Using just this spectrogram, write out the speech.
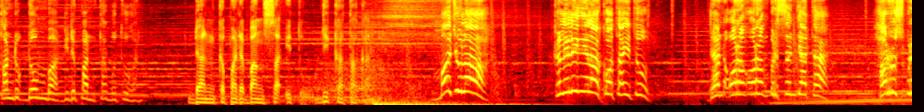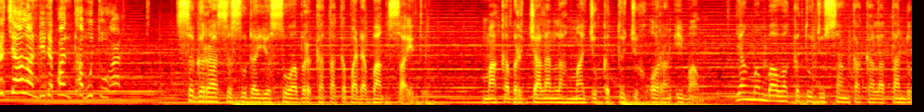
tanduk domba di depan tabut Tuhan. Dan kepada bangsa itu dikatakan, Majulah, kelilingilah kota itu, dan orang-orang bersenjata harus berjalan di depan tabut Tuhan. Segera sesudah Yosua berkata kepada bangsa itu, maka berjalanlah maju ketujuh orang imam yang membawa ketujuh sangkakala tanduk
